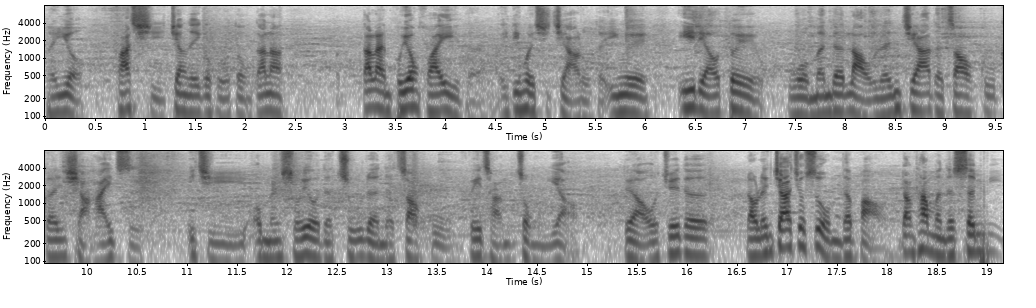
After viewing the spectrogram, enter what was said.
朋友发起这样的一个活动，当然，当然不用怀疑的，一定会去加入的，因为医疗对我们的老人家的照顾跟小孩子，以及我们所有的族人的照顾非常重要。对啊，我觉得老人家就是我们的宝，让他们的生命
